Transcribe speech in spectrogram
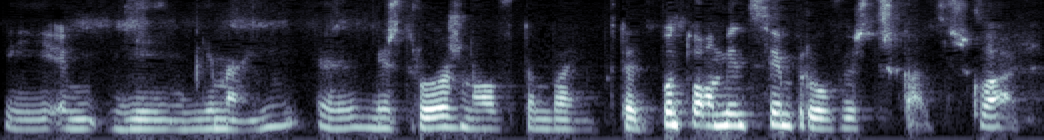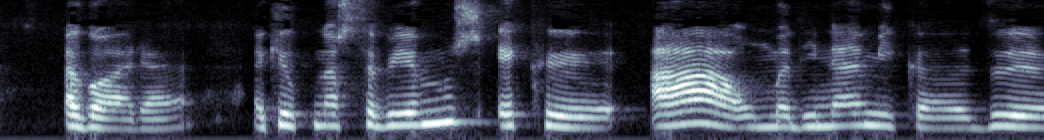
e a minha mãe uh, menstruou aos 9 também. Portanto, pontualmente sempre houve estes casos. Claro. Agora, aquilo que nós sabemos é que há uma dinâmica de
